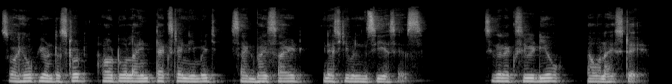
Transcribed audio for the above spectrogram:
So I hope you understood how to align text and image side by side in HTML and CSS. See you the next video. Have a nice day.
